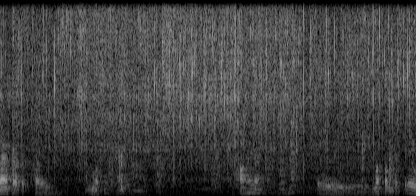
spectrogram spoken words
นั่งถอยจะถอยมาเอาให้ยังเออมาต้มตะเกียว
